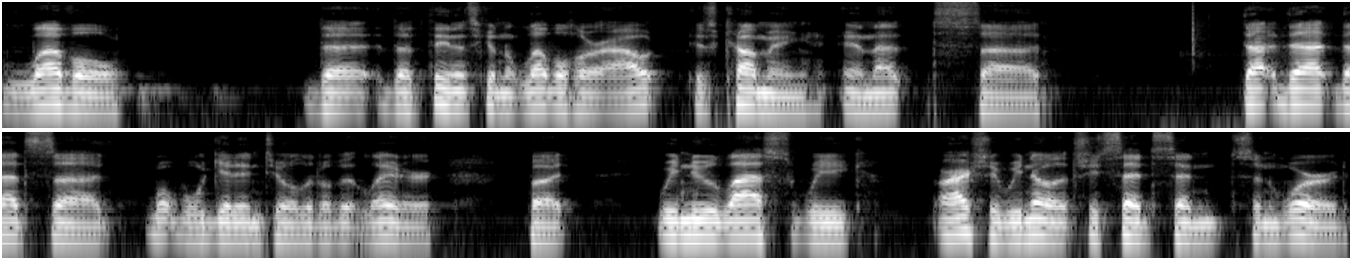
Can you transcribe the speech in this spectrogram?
level, the the thing that's going to level her out is coming, and that's uh, that that that's uh, what we'll get into a little bit later. But we knew last week, or actually we know that she said send send word.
